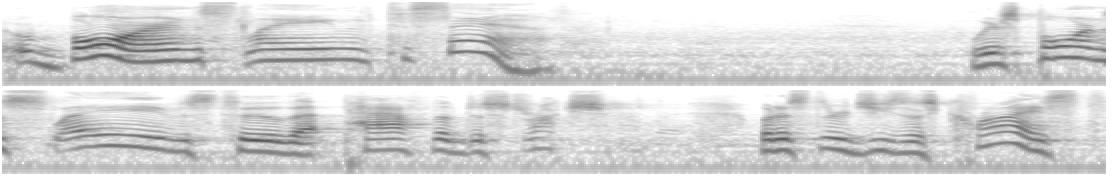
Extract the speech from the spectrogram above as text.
We're born slave to sin. We're born slaves to that path of destruction. But it's through Jesus Christ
